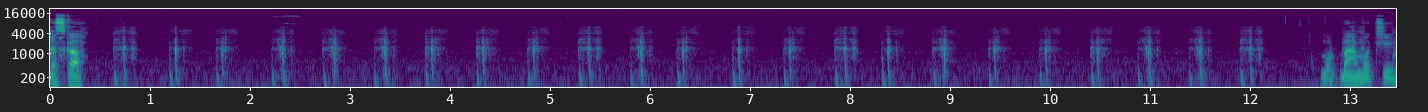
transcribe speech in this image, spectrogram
Let's go. Một ba một chín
